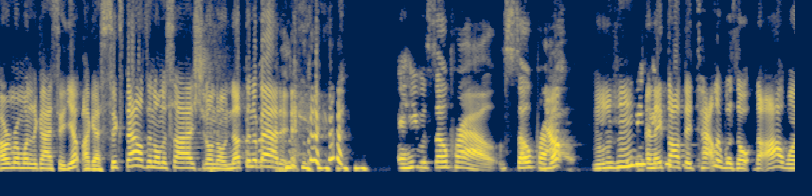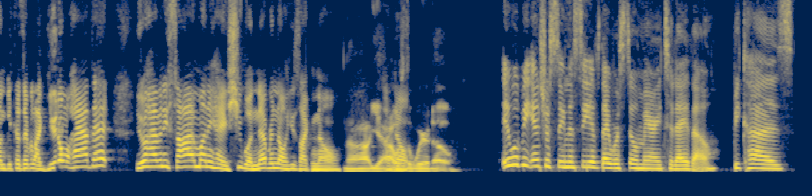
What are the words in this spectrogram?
I remember one of the guys said, Yep, I got 6000 on the side. She don't know nothing about it. and he was so proud. So proud. Yep. Mm-hmm. And they thought that Tyler was the, the odd one because they were like, "You don't have that. You don't have any side money. Hey, she will never know." He's like, "No, nah, yeah, I, I was the weirdo." It would be interesting to see if they were still married today, though, because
